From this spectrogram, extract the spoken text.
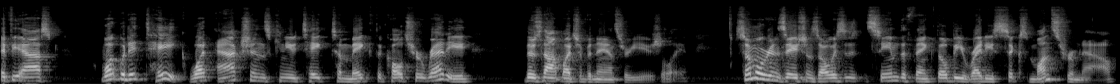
If you ask, what would it take? What actions can you take to make the culture ready? There's not much of an answer usually. Some organizations always seem to think they'll be ready six months from now,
